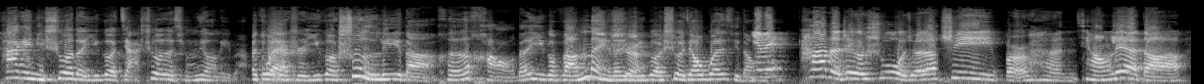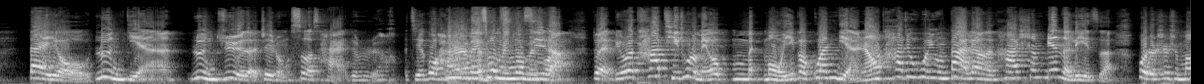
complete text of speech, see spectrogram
他给你说的一个假设的情景里边，呃对或者是一个顺利的、很好的一个完美的一个社交关系当中。因为他的这个书，我觉得是一本很强烈的。带有论点、论据的这种色彩，就是结构还是嗯没错很没错没错。对，比如说他提出了某个某某一个观点，然后他就会用大量的他身边的例子，或者是什么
